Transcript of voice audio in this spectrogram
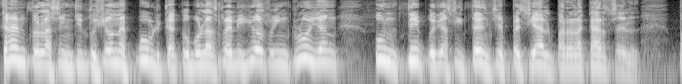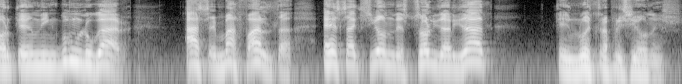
tanto las instituciones públicas como las religiosas, incluyan un tipo de asistencia especial para la cárcel, porque en ningún lugar hace más falta esa acción de solidaridad que en nuestras prisiones.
